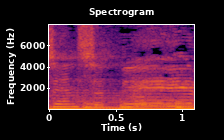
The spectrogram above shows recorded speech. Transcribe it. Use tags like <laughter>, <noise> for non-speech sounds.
since I've been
